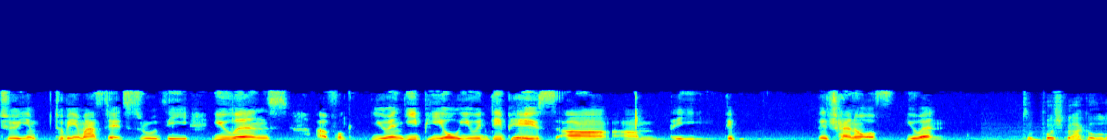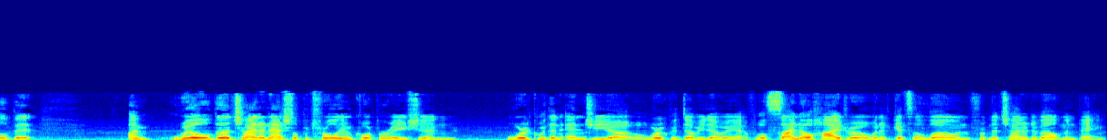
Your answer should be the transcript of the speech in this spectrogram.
to to be invested through the UN's uh, for UNEP or UNDP's uh, um, the, the the channel of UN to push back a little bit, I'm, will the China National Petroleum Corporation work with an NGO, work with WWF? Will Sinohydro, when it gets a loan from the China Development Bank,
